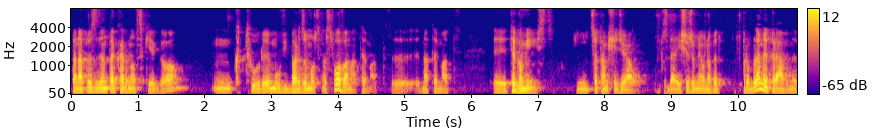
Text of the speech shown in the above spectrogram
pana prezydenta Karnowskiego, mm, który mówi bardzo mocne słowa na temat, y, na temat y, tego miejsca i co tam się działo. Zdaje się, że miał nawet problemy prawne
